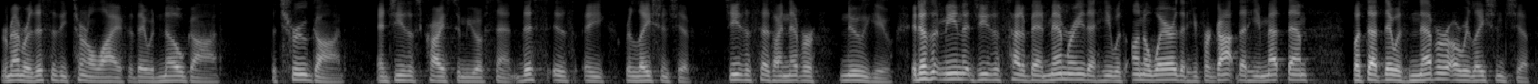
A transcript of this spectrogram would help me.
Remember this is eternal life that they would know god the true god and Jesus Christ, whom you have sent. This is a relationship. Jesus says, I never knew you. It doesn't mean that Jesus had a bad memory, that he was unaware, that he forgot that he met them, but that there was never a relationship.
